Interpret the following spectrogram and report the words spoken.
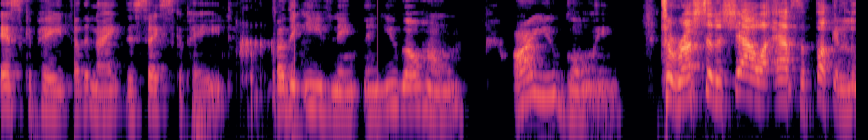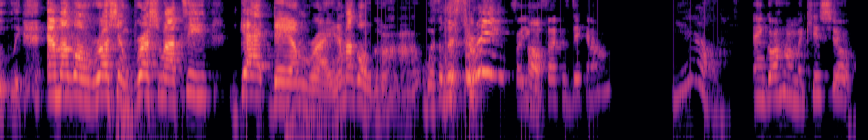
escapade for the night, this sexcapade for the evening, and you go home. Are you going? To rush to the shower, absolutely. Am I gonna rush and brush my teeth? Goddamn right. Am I gonna go with some Listerine? So you Oh. gonna suck his dick and all Yeah. and go home and kiss your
